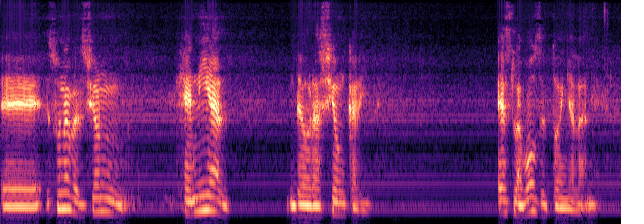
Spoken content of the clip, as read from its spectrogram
eh, es una versión genial de Oración Caribe. Es la voz de Toña la.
